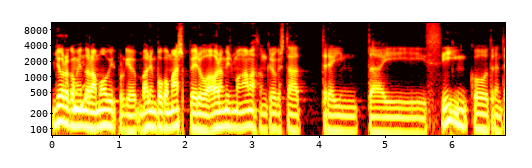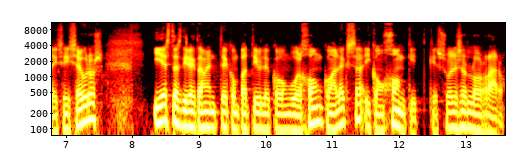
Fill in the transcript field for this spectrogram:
Yo recomiendo la móvil porque vale un poco más, pero ahora mismo en Amazon creo que está 35 o 36 euros. Y esta es directamente compatible con Google Home, con Alexa y con HomeKit, que suele ser lo raro.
